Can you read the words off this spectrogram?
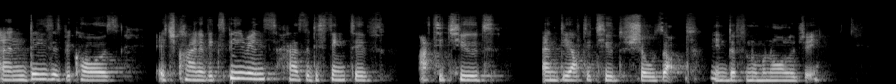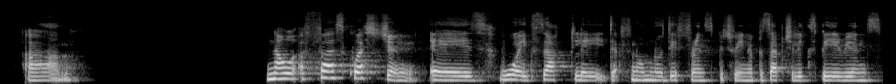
And this is because each kind of experience has a distinctive attitude, and the attitude shows up in the phenomenology. Um, now, a first question is what exactly the phenomenal difference between a perceptual experience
